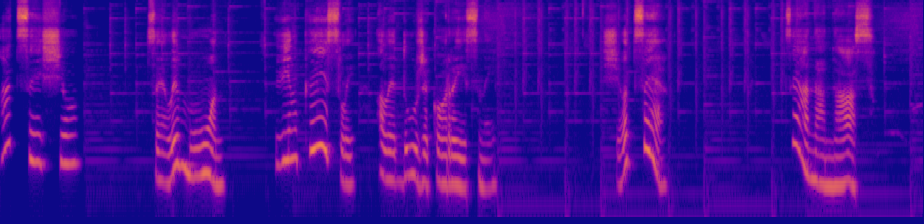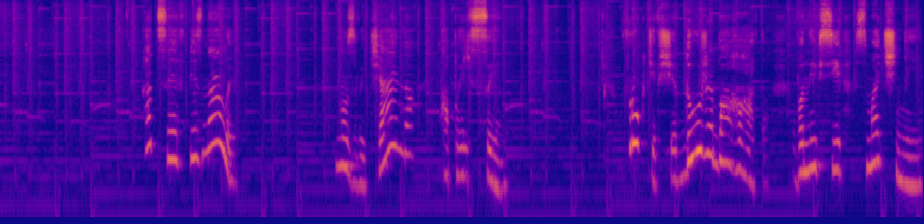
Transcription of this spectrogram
А це що? Це лимон. Він кислий, але дуже корисний. Що це? Це ананас. Це впізнали? Ну, звичайно, апельсин. Фруктів ще дуже багато. Вони всі смачні,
